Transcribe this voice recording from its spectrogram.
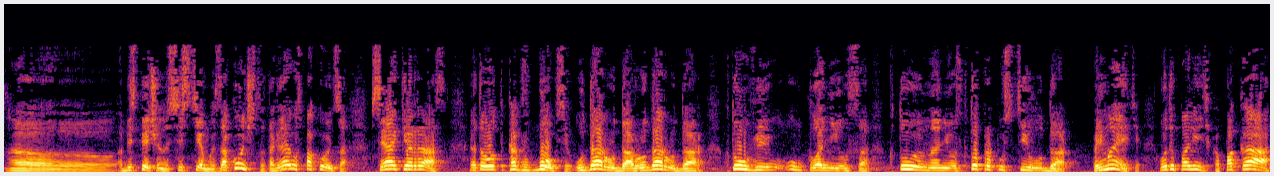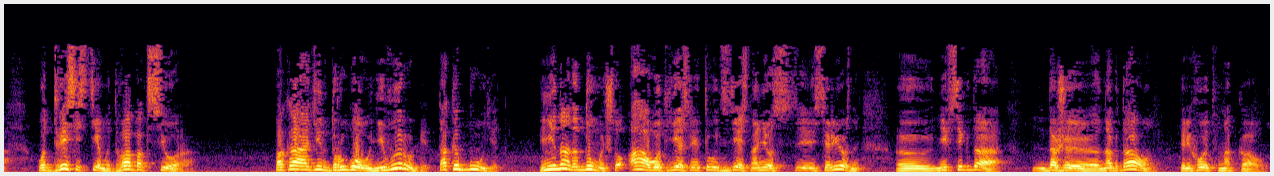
обеспеченность системы закончится, тогда и успокоится. Всякий раз. Это вот как в боксе. Удар, удар, удар, удар. Кто уклонился, кто нанес, кто пропустил удар. Понимаете? Вот и политика. Пока вот две системы, два боксера, пока один другого не вырубит, так и будет. И не надо думать, что, а, вот если ты вот здесь нанес серьезный, э, не всегда даже нокдаун переходит в нокаут.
